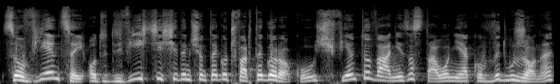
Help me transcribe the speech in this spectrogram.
Co więcej, od 274 roku świętowanie zostało niejako wydłużone,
